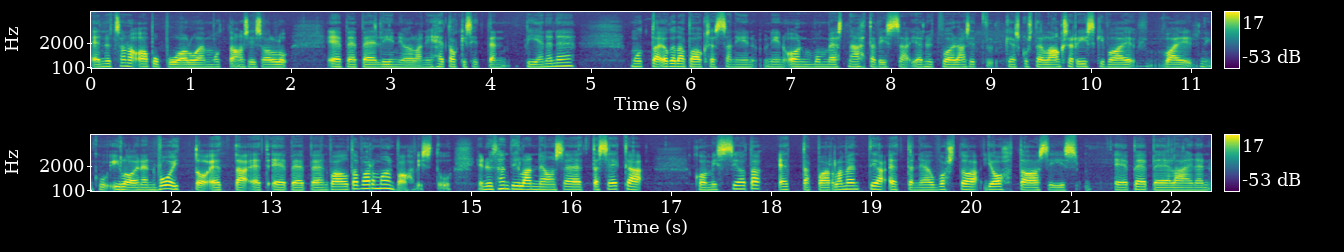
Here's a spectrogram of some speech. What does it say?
en nyt sano apupuolue, mutta on siis ollut EPP-linjoilla, niin he toki sitten pienenee. Mutta joka tapauksessa niin, niin on mun mielestä nähtävissä, ja nyt voidaan sitten keskustella, onko se riski vai, vai niin kuin iloinen voitto, että, että EPPn valta varmaan vahvistuu. Ja nythän tilanne on se, että sekä komissiota, että parlamenttia, että neuvostoa johtaa siis EPP-läinen,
